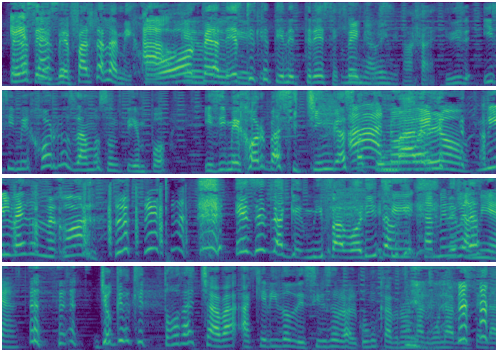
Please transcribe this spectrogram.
Espérate, Esas- me falta la mejor. Ah, Espérate, es que este tiene tres ejemplos. Venga, venga. Ajá. Y dice, y si mejor nos damos un tiempo, y si mejor vas y chingas Ah, a tu no, madre. bueno, mil veces mejor. Esa es la que mi favorita. Sí, también es la mía. Yo creo que toda chava ha querido decírselo a algún cabrón alguna vez en la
